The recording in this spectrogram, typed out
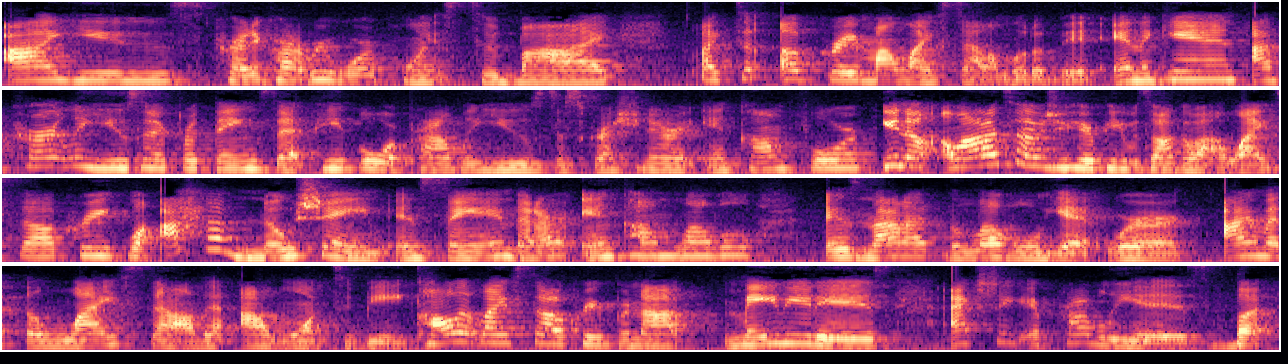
i use credit card reward points to buy like to upgrade my lifestyle a little bit and again i'm currently using it for things that people would probably use discretionary income for you know a lot of times you hear people talk about lifestyle creep well i have no shame in saying that our income level is not at the level yet where I'm at the lifestyle that I want to be. Call it lifestyle creep or not, maybe it is. Actually, it probably is, but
